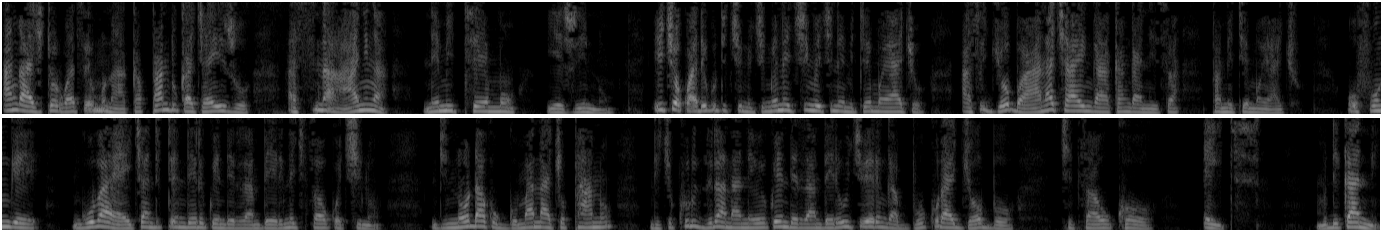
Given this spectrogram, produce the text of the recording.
Anga achitorwa semunhu akapanduka chaizvo asina hanya nemitemo yezvinhu ichokwadi kuti chinhu chimwe nechimwe chine mitemo yacho asi jobho haana chaainge akanganisa pamitemo yacho. Ufunge nguva yaichanditenderi kuenderera mberi nechitsauko chino. Ndinoda kuguma nacho pano ndichikurudzirana newe kuenderera mberi uchiverenga bhuku rajobho chitsauko 8 mudikani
